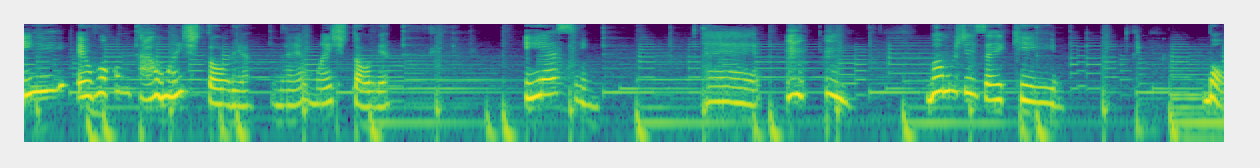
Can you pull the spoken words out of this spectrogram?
E eu vou contar uma história, né? Uma história. E é assim, é... vamos dizer que, bom,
